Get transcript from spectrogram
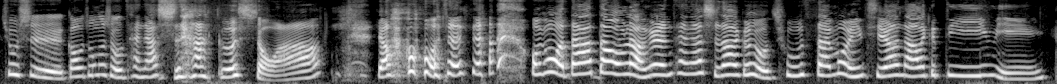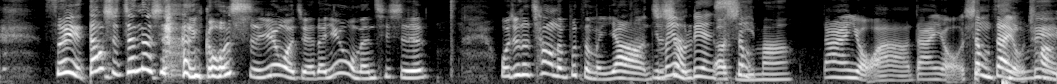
就是高中的时候参加十大歌手啊，然后我参加，我跟我搭档，我们两个人参加十大歌手初赛，莫名其妙拿了个第一名，所以当时真的是很狗屎，因为我觉得，因为我们其实，我觉得唱的不怎么样。你们有练习吗？呃，当然有啊，当然有，胜在有创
